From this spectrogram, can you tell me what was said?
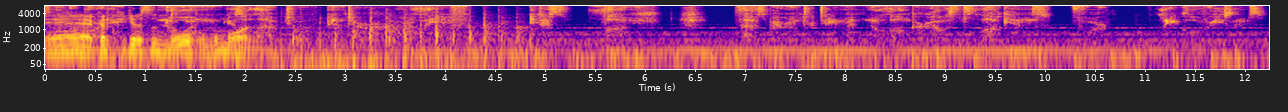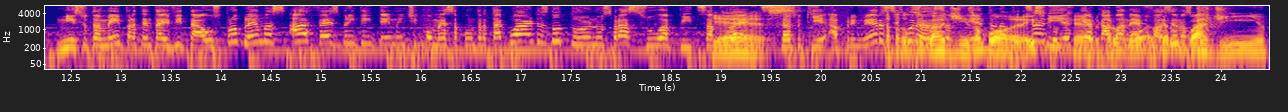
É, eu quero que crianças morram, vambora. Nisso também, para tentar evitar os problemas, a Fazbear Entertainment começa a contratar guardas noturnos para sua Pizza Plex. Yes. Tanto que a primeira Tá segurança guardinhas, entra na vambora. É isso que eu pizzaria quero. e Eu quero, acaba, né, eu quero as coisas guardinho,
